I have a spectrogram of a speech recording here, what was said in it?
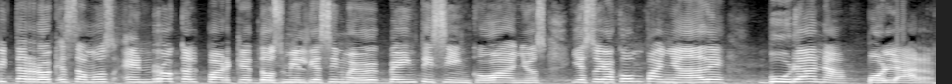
Orbita Rock, estamos en Rock al Parque 2019, 25 años, y estoy acompañada de Burana Polar.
